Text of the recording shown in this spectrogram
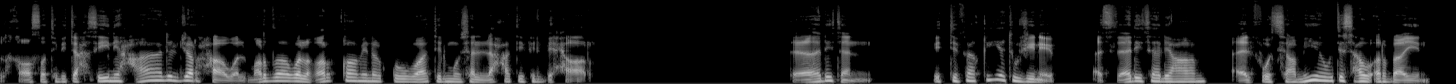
الخاصة بتحسين حال الجرحى والمرضى والغرقى من القوات المسلحة في البحار. ثالثاً، اتفاقية جنيف الثالثة لعام 1949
